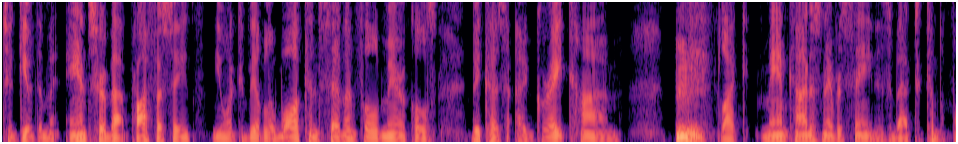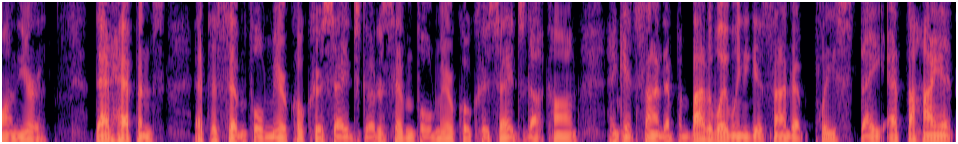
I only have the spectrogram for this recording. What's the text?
to give them an answer about prophecy. You want to be able to walk in sevenfold miracles because a great time like mankind has never seen is about to come upon the earth. That happens at the Sevenfold Miracle Crusades. Go to sevenfoldmiraclecrusades.com and get signed up. And by the way, when you get signed up, please stay at the Hyatt.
